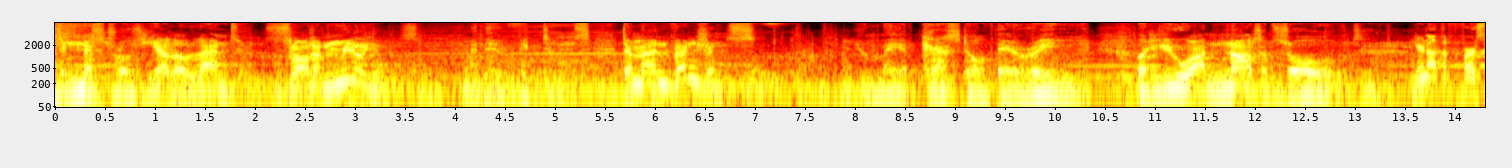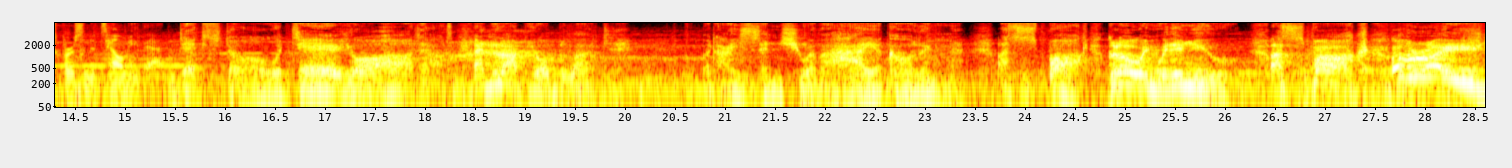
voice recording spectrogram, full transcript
Sinestro's Yellow Lantern slaughtered millions, and their victims demand vengeance. You may have cast off their ring, but you are not absolved. You're not the first person to tell me that. Dex-Starr would tear your heart out and lap your blood. But I sense you have a higher calling. A spark glowing within you. A spark of rage!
